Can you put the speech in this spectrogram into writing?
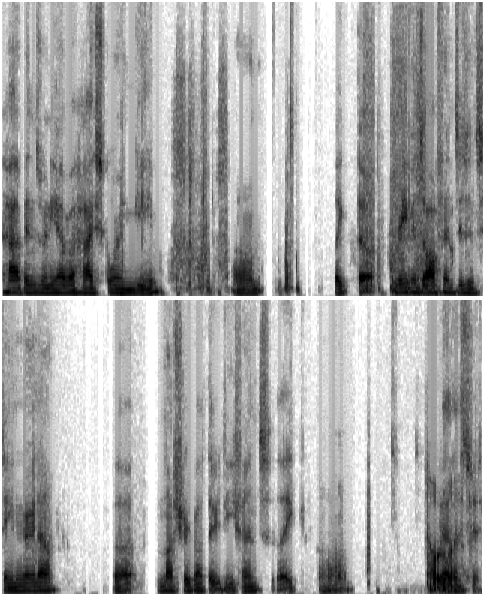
happens when you have a high scoring game. Um, like the Ravens offense is insane right now, but I'm not sure about their defense. Like, um, yeah, Totally. it's just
